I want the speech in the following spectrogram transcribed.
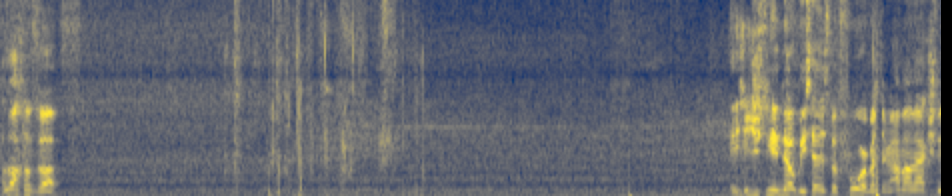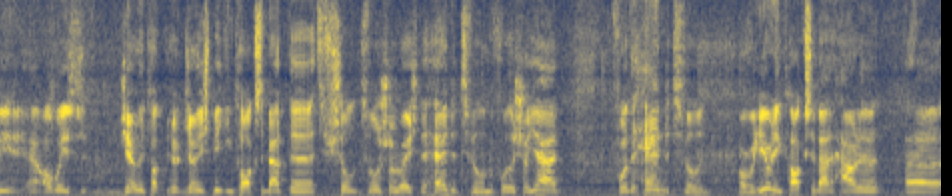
Halacha vav. It's interesting to note, we said this before, but the Rambam actually uh, always, generally, talk, generally speaking, talks about the tefillin shalosh, the head tefillin before the shayad, for the hand tefillin. Over here, when he talks about how to uh,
